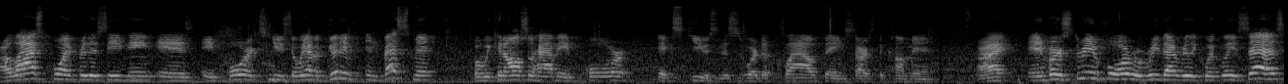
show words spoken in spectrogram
our last point for this evening is a poor excuse. So we have a good investment, but we can also have a poor excuse. And this is where the cloud thing starts to come in. All right, in verse 3 and 4, we'll read that really quickly. It says,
